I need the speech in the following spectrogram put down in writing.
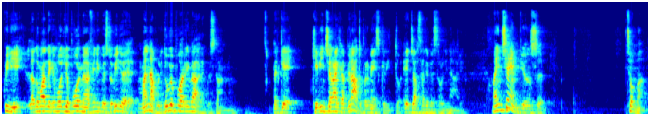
Quindi la domanda che voglio pormi alla fine di questo video è: ma il Napoli dove può arrivare quest'anno? Perché che vincerà il campionato per me è scritto e già sarebbe straordinario. Ma in Champions, insomma,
